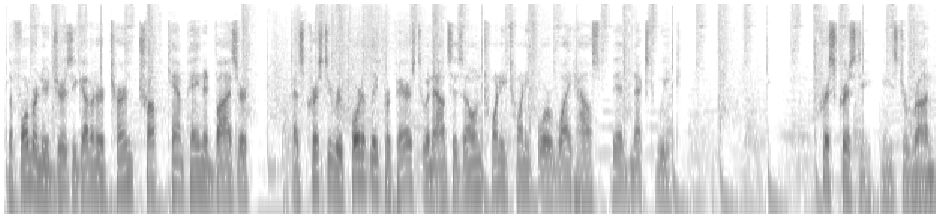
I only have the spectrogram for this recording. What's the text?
the former New Jersey governor turned Trump campaign advisor, as Christie reportedly prepares to announce his own 2024 White House bid next week. Chris Christie needs to run,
